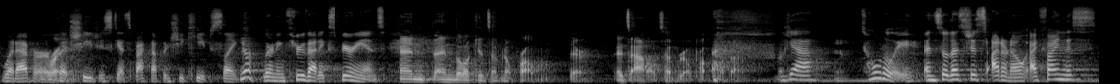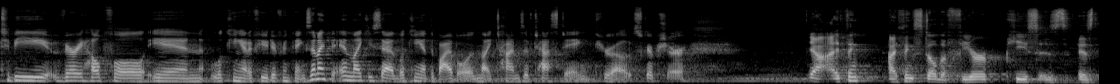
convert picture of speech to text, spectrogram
whatever, Right. but she just gets back up and she keeps like Yeah. learning through that experience. And and little kids have no problem there. It's adults have real problem with that. Yeah, totally. And so that's just I don't know. I find this to be very helpful in looking at a few different things, and I th- and like you said, looking at the Bible and like times of testing throughout Scripture. Yeah, I think I think still the fear piece is is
